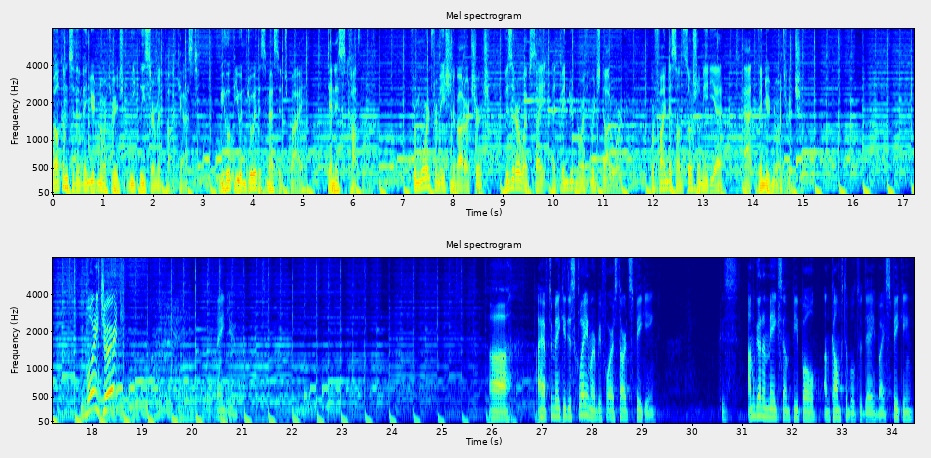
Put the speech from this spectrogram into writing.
Welcome to the Vineyard Northridge Weekly Sermon Podcast. We hope you enjoy this message by Dennis Kozlov. For more information about our church, visit our website at vineyardnorthridge.org or find us on social media at Vineyard Northridge. Good morning, church. Thank you. Uh, I have to make a disclaimer before I start speaking because I'm going to make some people uncomfortable today by speaking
